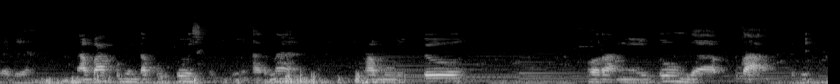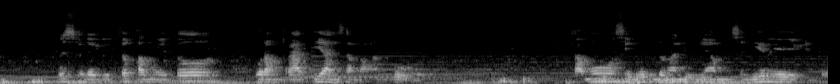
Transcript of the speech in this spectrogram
Dia kenapa aku minta putus? Karena kamu itu orangnya itu nggak peka. Terus udah gitu kamu itu kurang perhatian sama aku. Kamu sibuk dengan duniamu sendiri gitu.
